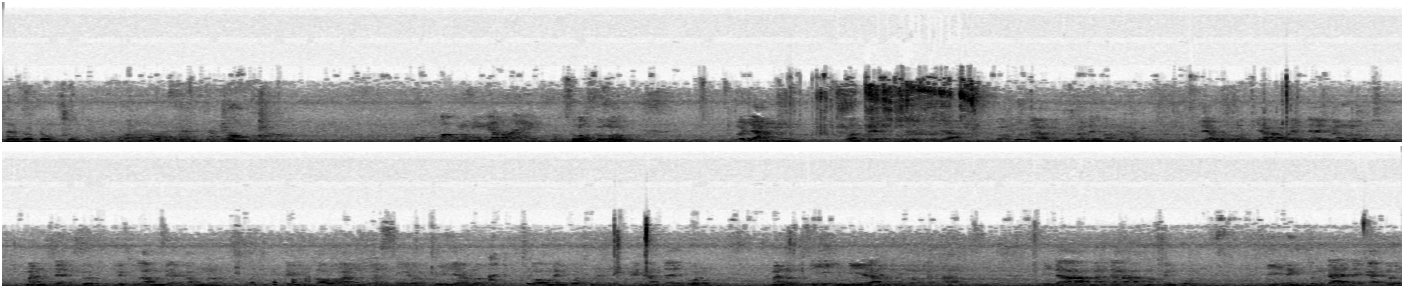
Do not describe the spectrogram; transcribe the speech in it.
ใช่รับรองทรงสวมสมตัวอย่างคนเป็นผมยกตัวอย่างสองบทนะครับที่เพื่อนๆได้ฟังนะครับ แล้วสวนยาไว้ใจมนุษย์มันแสนสุดลึกล้ำเหนือกำหนดถึงต่อวันวันเดียวที่เดียวรถก็ไม่พ้นมันหนึ่งในน้ำใจคนมนุษย์นี้มีรักสองกระถางบิ ดามารดามักเป็นผลที่หนึ่งเพิ่งได้แต่การเกิด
